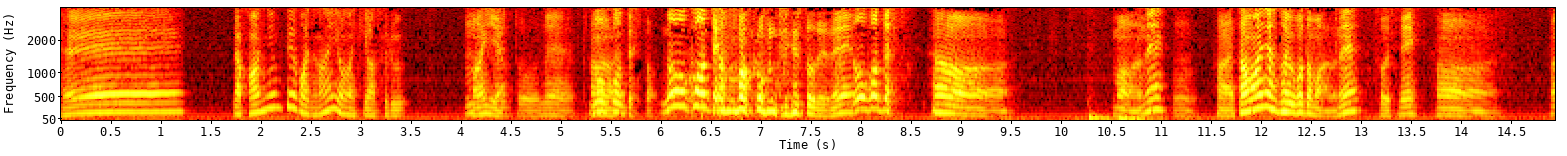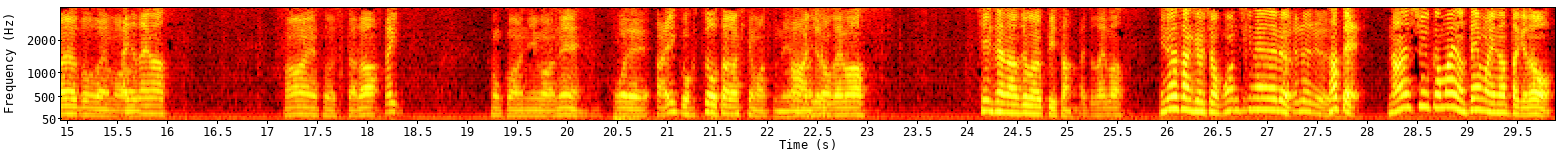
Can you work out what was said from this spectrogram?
い、へー。だカンニングペーパーじゃないような気がする。まあいいやえっとね、はいノーコンテスト。ノーコンテストノーコンテストでね。ノーコンテスはい、まあね。トうん。はい。たまにはそういうこともあるね。そうですね。はい。ありがとうございます。ありがとうございます。はい、そしたら、はい。他にはね、ここで、あ、一個普通おたが来てますね。あありがとうございまます。す。新鮮なジョコヨッピーさんあり。がとうございます。井上さん局長、こんちきねるねるさて、何週間前のテーマになったけど、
